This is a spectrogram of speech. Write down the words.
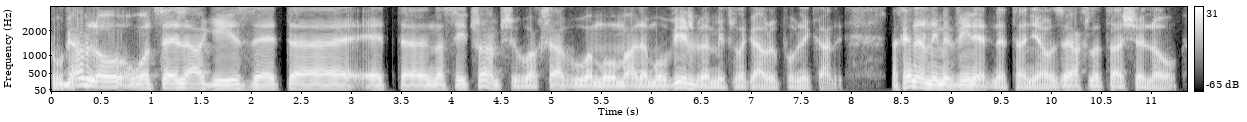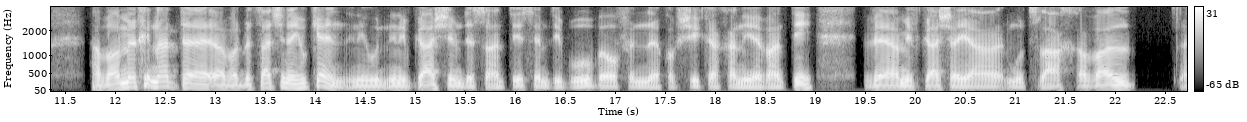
הוא גם לא רוצה להרגיז את, uh, את uh, נשיא טראמפ, שהוא עכשיו הוא המועמד המוביל במפלגה הרפובליקנית. לכן אני מבין את נתניהו, זו החלטה שלו. אבל מבחינת, uh, אבל בצד שני הוא כן, הוא נפגש עם דה סנטיס, הם דיברו באופן חופשי, ככה אני הבנתי, והמפגש היה מוצלח, אבל uh,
